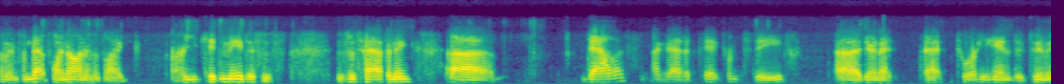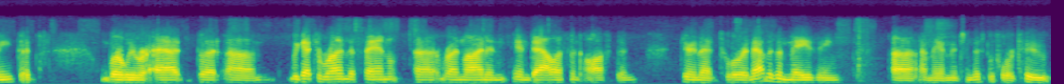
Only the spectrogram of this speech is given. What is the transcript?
I mean, from that point on, it was like, "Are you kidding me? This is this is happening." Uh, Dallas, I got a pick from Steve uh, during that that tour. He handed it to me. That's where we were at. But um, we got to run the fan uh, run line in, in Dallas and Austin during that tour, and that was amazing. Uh, I may have mentioned this before too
